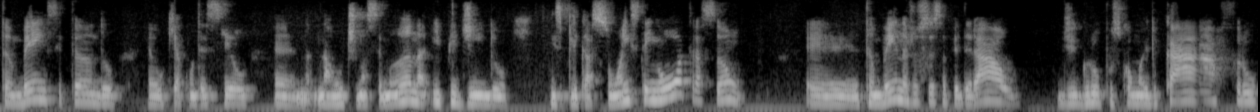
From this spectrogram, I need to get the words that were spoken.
também citando é, o que aconteceu é, na, última semana e pedindo explicações. Tem outra ação é, também na Justiça Federal de grupos como a Educafro,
